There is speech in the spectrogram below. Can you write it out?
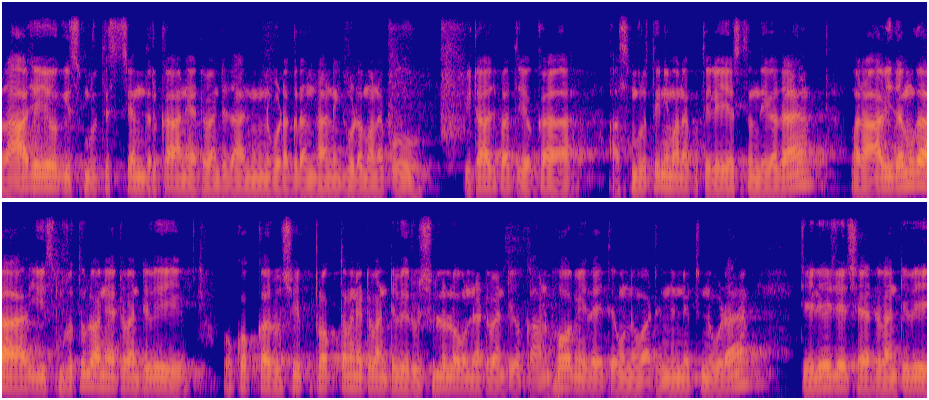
రాజయోగి స్మృతిశ్చంద్రిక అనేటువంటి దానిని కూడా గ్రంథానికి కూడా మనకు పీఠాధిపతి యొక్క ఆ స్మృతిని మనకు తెలియజేస్తుంది కదా. మరి ఆ విధముగా ఈ స్మృతులు అనేటువంటివి ఒక్కొక్క ఋషి ప్రోక్తమైనటువంటివి ఋషులలో ఉన్నటువంటి ఒక అనుభవం ఏదైతే ఉన్న వాటిన్నింటిని కూడా తెలియజేసేటువంటివి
